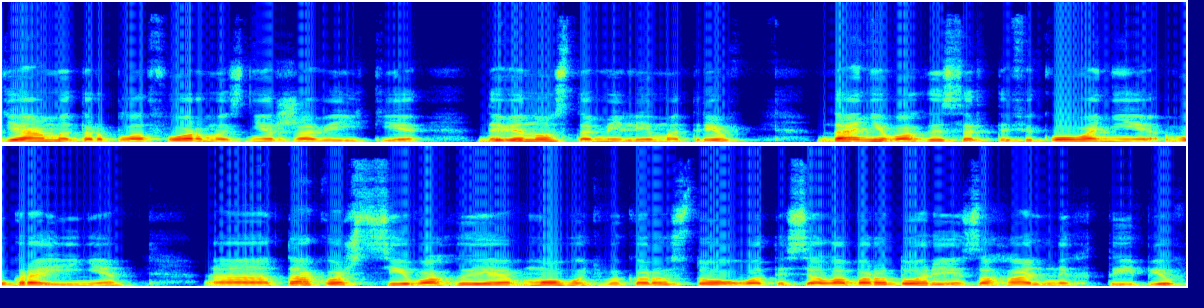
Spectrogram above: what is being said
діаметр платформи з нержавійки 90 мм. Дані ваги сертифіковані в Україні. Е, Також ці ваги можуть використовуватися лабораторії загальних типів.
